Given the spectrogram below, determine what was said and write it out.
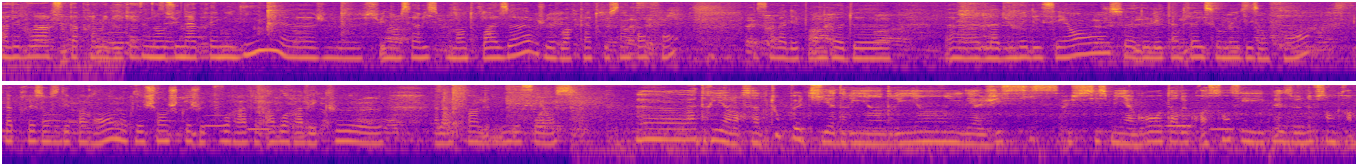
aller voir cet après-midi? Dans une après-midi, je suis dans le service pendant trois heures, je vais voir quatre ou cinq enfants. Ça va dépendre de euh, de la durée des séances, de l'état de veille sommeil des enfants, la présence des parents, donc l'échange que je vais pouvoir avoir avec eux euh, à la fin des séances. Euh, Adrien, alors c'est un tout petit Adrien. Adrien, il est à J6 plus 6, mais il y a un gros retard de croissance, il pèse 900 grammes.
